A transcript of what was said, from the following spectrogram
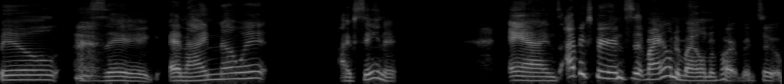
Bill Zig. And I know it. I've seen it. And I've experienced it my own in my own apartment too,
